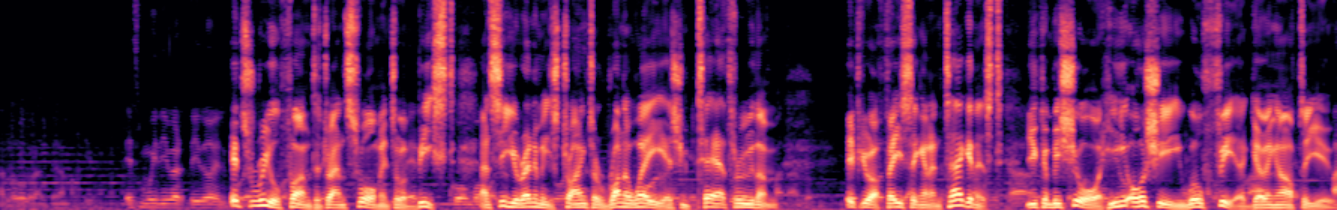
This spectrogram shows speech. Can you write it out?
It's real fun to transform into a beast and see your enemies trying to run away as you tear through them. If you are facing an antagonist, you can be sure he or she will fear going after you.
